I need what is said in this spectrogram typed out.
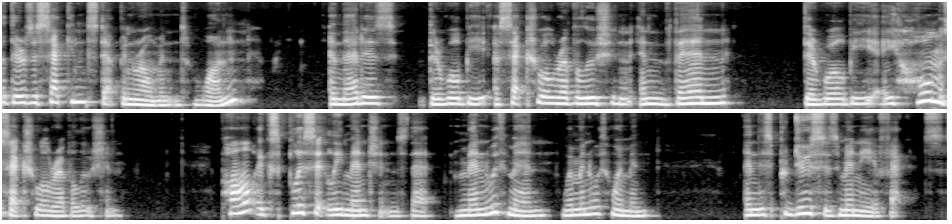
But there's a second step in Romans 1, and that is there will be a sexual revolution and then there will be a homosexual revolution. Paul explicitly mentions that men with men, women with women, and this produces many effects.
